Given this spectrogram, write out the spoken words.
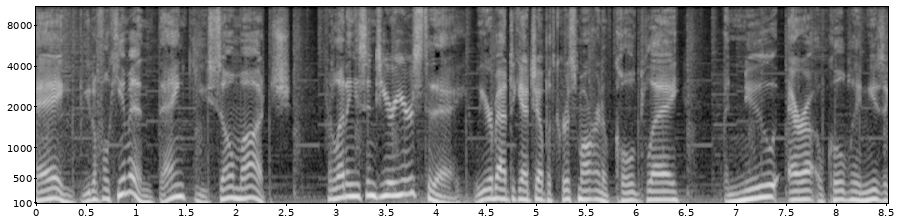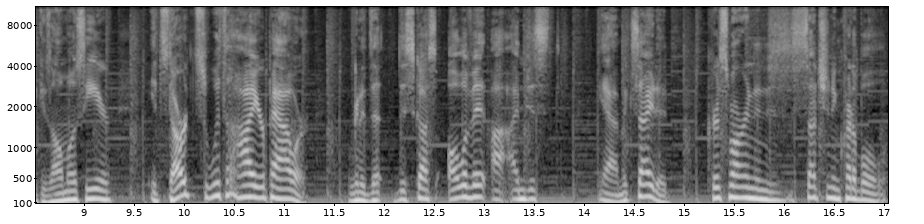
Hey, beautiful human, thank you so much for letting us into your ears today. We are about to catch up with Chris Martin of Coldplay. A new era of Coldplay music is almost here. It starts with a higher power. We're going to d- discuss all of it. I- I'm just, yeah, I'm excited. Chris Martin is such an incredible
